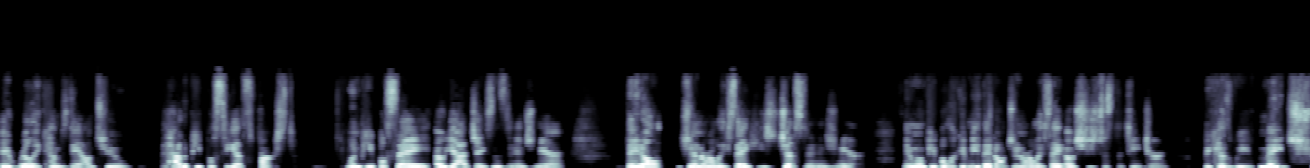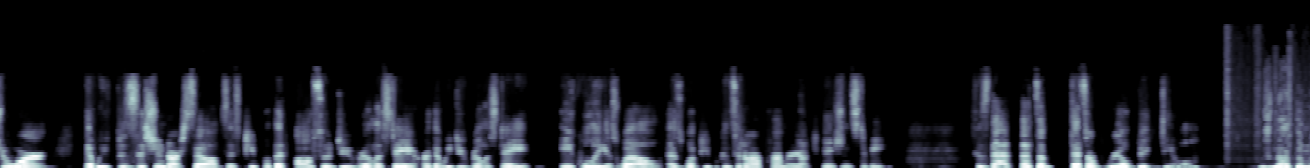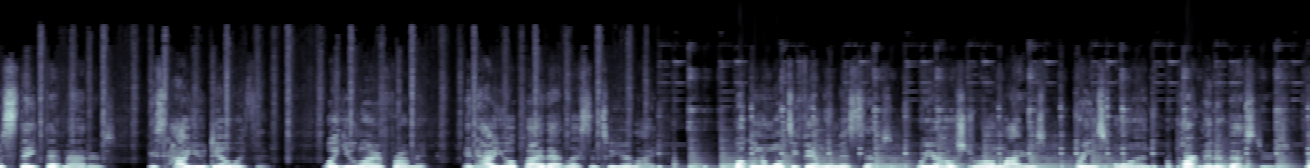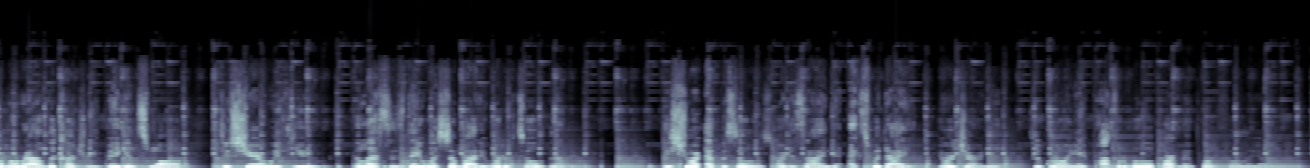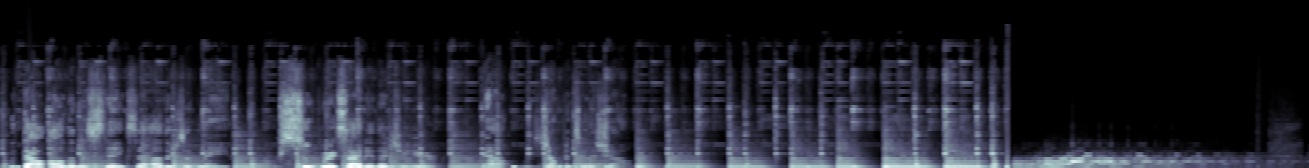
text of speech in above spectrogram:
it really comes down to how do people see us first? When people say, oh, yeah, Jason's an engineer, they don't generally say he's just an engineer. And when people look at me, they don't generally say, oh, she's just a teacher because we've made sure that we've positioned ourselves as people that also do real estate or that we do real estate equally as well as what people consider our primary occupations to be. Because that that's a that's a real big deal. It's not the mistake that matters. It's how you deal with it, what you learn from it, and how you apply that lesson to your life. Welcome to Multifamily Missteps, where your host Jerome Myers brings on apartment investors from around the country, big and small, to share with you the lessons they wish somebody would have told them. These short episodes are designed to expedite your journey to growing a profitable apartment portfolio without all the mistakes that others have made. We're super excited that you're here. Now, let's jump into the show.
